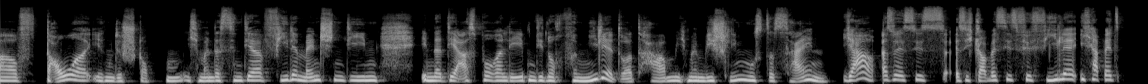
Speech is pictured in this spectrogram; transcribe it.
auf Dauer irgendwie stoppen. Ich meine, das sind ja viele Menschen, die in, in der Diaspora leben, die noch Familie dort haben. Ich meine, wie schlimm muss das sein? Ja, also es ist, also ich glaube, es ist für viele, ich habe jetzt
